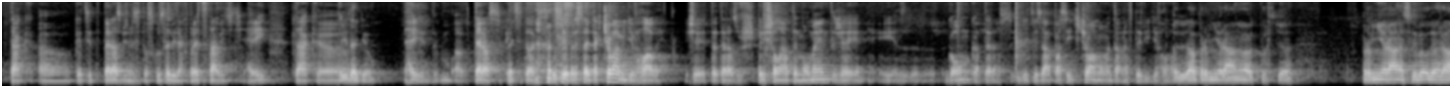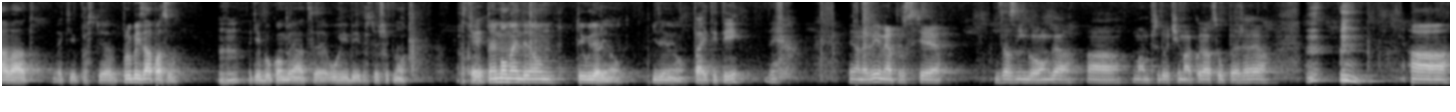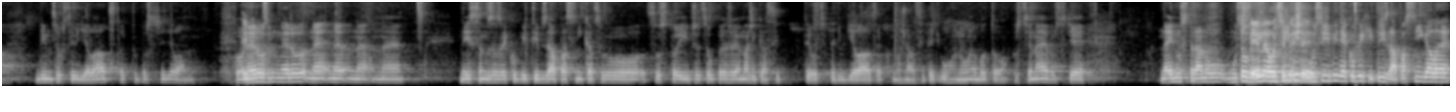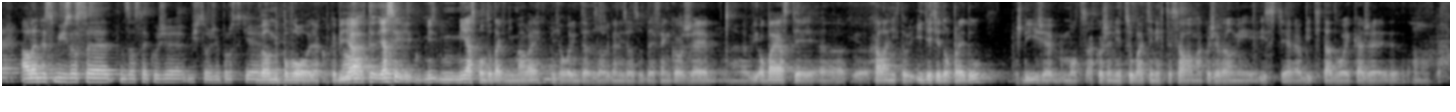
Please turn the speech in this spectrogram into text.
tak uh, keď si teraz by sme si to skúsili tak predstaviť, hej, tak... Vydať, jo. Hej, teraz, keď si to tak skúsite predstaviť, tak čo vám ide v hlave? Že teraz už prišiel na ten moment, že je, je gong a teraz idete zápasiť, čo vám momentálne vtedy ide v hlave? Dá první ráno, jak prostě první ráno si bude odehrávat, jaký prostě průběh zápasu. Mm-hmm. Jaký budou kombinace, uhyby, prostě všechno. Prostě okay. Ten moment jenom ty údery, no. Nic jiného. Fajty ty? Já nevím, já prostě zazní gong a, a mám před očima akorát soupeře a, a vím, co chci udělat, tak to prostě dělám. Jako neroz, nero, ne, ne, ne, ne, nejsem zase jakoby typ zápasníka, co, co stojí před soupeřem a říká si, ty co teď udělat, tak možná si teď uhnu, nebo to. Prostě ne, prostě na jednu stranu musíš, to víme být, musíš, být, že... musíš být jakoby chytrý zápasník, ale, ale nesmíš zase, zase jako, že víš co, že prostě... Velmi povolovat, jako keby. No, ja, to, ja si, my, my aspoň to tak vnímáme, keď hovorím teda za organizáciu Defenko, že eh, vy obaja ste uh, chalani, ktorí idete dopredu, vždy, že moc akože necúvate, nechce sa vám akože veľmi ísť eh, byť tá dvojka, že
